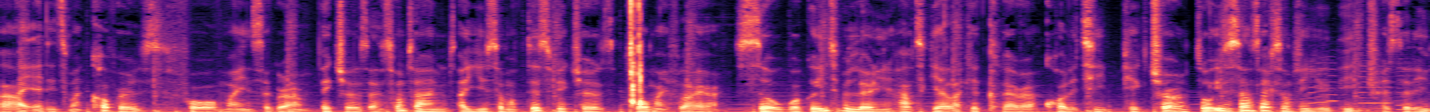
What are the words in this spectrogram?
how I edit my covers for my Instagram pictures and sometimes I use some of these pictures for my flyer. So we're going to be learning how to get like a clearer quality picture. So if it sounds like something you'd be interested in,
